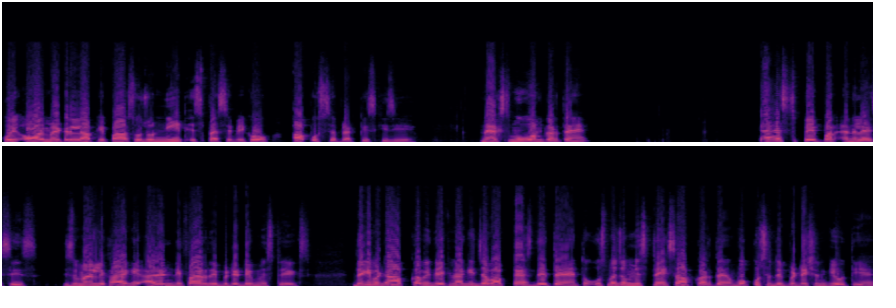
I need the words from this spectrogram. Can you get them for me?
कोई और मटेरियल आपके पास हो जो नीट स्पेसिफिक हो, आप उससे प्रैक्टिस कीजिए। नेक्स्ट मूव ऑन करते हैं। टेस्ट पेपर एनालिसिस, जिसमें मैंने लिखा है कि आइडेंटिफाई रिपीटेटिव मिस्टेक्स। देखिए बेटा, आप कभी देखना कि जब आप टेस्ट देते हैं तो उसमें जो मिस्टेक्स आप करते हैं, वो कुछ रिपीटेशन की होती हैं।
